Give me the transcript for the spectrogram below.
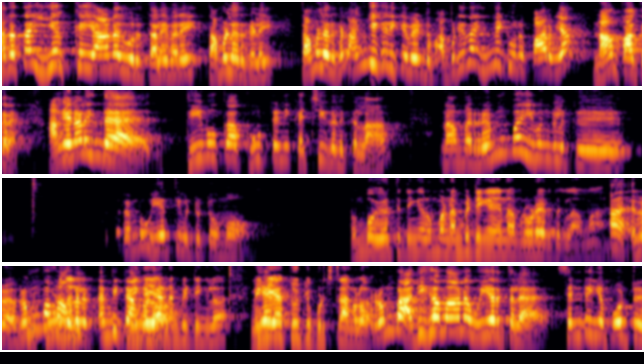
அதைத்தான் இயற்கையான ஒரு தலைவரை தமிழர்களை தமிழர்கள் அங்கீகரிக்க வேண்டும் அப்படிதான் இன்னைக்கு ஒரு பார்வையா நான் பார்க்கிறேன். ஆகையினால இந்த திமுக கூட்டணி கட்சிகளுக்கெல்லாம் நாம ரொம்ப இவங்களுக்கு ரொம்ப உயர்த்தி விட்டுட்டோமோ? ரொம்ப உயர்த்திட்டீங்க ரொம்ப நம்பிட்டீங்கன்னு அப்படி கூட எடுத்துக்கலாமா? ரொம்ப நம்பிட்டாங்களோ? நம்பிட்டீங்களோ? மிகையா தூக்கி பிடிச்சிட்டாங்களோ? ரொம்ப அதிகமான உயரத்துல சென்ட்ரிங்க போட்டு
